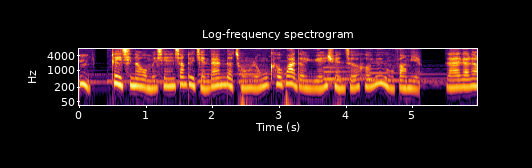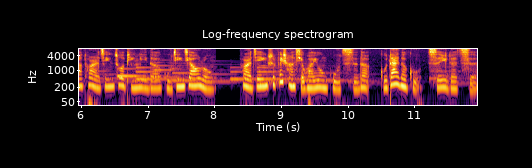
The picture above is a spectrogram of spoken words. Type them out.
嗯，这一期呢，我们先相对简单的从人物刻画的语言选择和运用方面来聊聊托尔金作品里的古今交融。托尔金是非常喜欢用古词的，古代的古词语的词，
